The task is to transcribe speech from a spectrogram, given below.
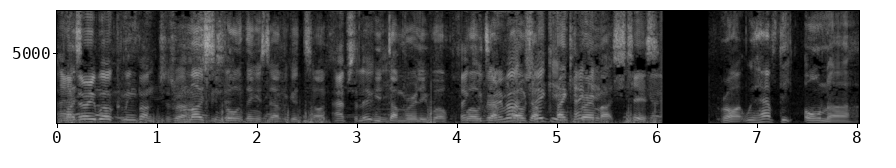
And most- a very welcoming bunch as well. The Most important thing is to have a good time. Absolutely. You've done really well. Thank well you very done. much. Well done. Thank you. Thank you very you. much. Cheers. Right, we have the honour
